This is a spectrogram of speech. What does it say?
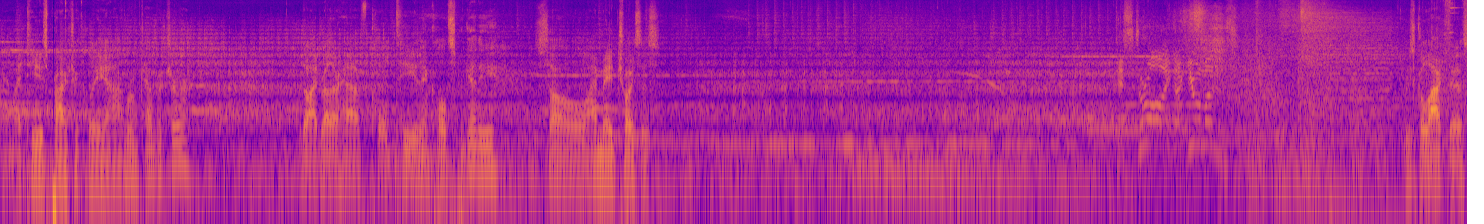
And my tea is practically uh, room temperature. Though I'd rather have cold tea than cold spaghetti, so I made choices. There's Galactus.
